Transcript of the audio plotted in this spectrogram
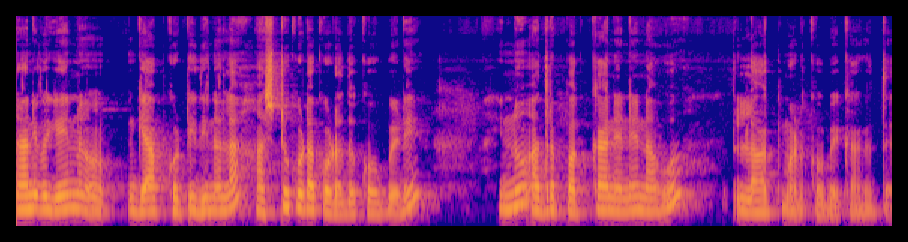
ನಾನಿವಾಗ ಏನು ಗ್ಯಾಪ್ ಕೊಟ್ಟಿದ್ದೀನಲ್ಲ, ಅಷ್ಟು ಕೂಡ ಕೊಡೋದಕ್ಕೆ ಹೋಗಬೇಡಿ. ಇನ್ನು ಅದರ ಪಕ್ಕನೇ ನಾವು ಲಾಕ್ ಮಾಡ್ಕೋಬೇಕಾಗುತ್ತೆ.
